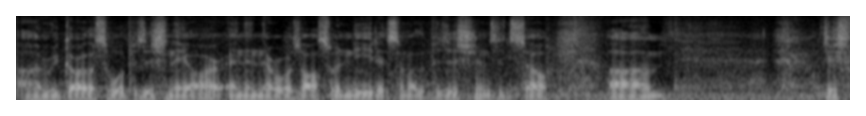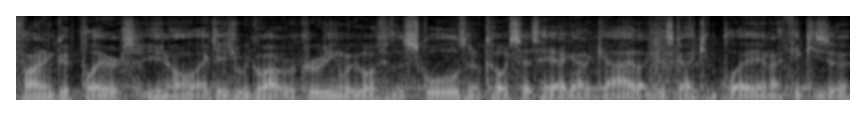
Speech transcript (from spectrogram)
um, regardless of what position they are. And then there was also a need at some other positions, and so um, just finding good players. You know, like as we go out recruiting, we go through the schools, and a coach says, "Hey, I got a guy like this guy can play, and I think he's a,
